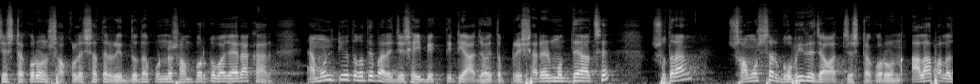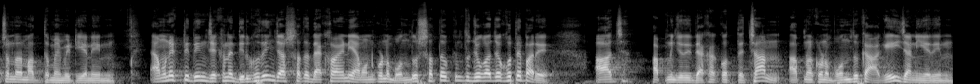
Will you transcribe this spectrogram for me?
চেষ্টা করুন সকলের সাথে হৃদ্যতাপূর্ণ সম্পর্ক বজায় রাখার। এমনটিও তো হতে পারে যে সেই ব্যক্তিটি আজ হয়তো প্রেশারের মধ্যে আছে। সুতরাং সমস্যার গভীরে যাওয়ার চেষ্টা করুন। আলাপ আলোচনার মাধ্যমে মিটিয়ে নিন। এমন একটি দিন যেখানে দীর্ঘদিন যার সাথে দেখা হয়নি, এমন কোনো বন্ধুর সাথেও কিন্তু যোগাযোগ হতে পারে। আজ আপনি যদি দেখা করতে চান, আপনার কোনো বন্ধুকে আগেই জানিয়ে দিন।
